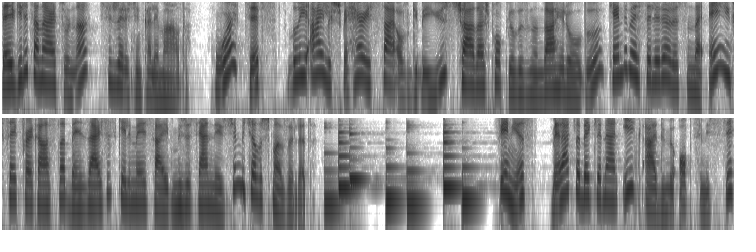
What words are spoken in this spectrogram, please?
Sevgili Taner Turna sizler için kaleme aldı. Word Tips, Billie Eilish ve Harry Styles gibi 100 çağdaş pop yıldızının dahil olduğu kendi besteleri arasında en yüksek frekansta benzersiz kelimeye sahip müzisyenler için bir çalışma hazırladı. Phineas, merakla beklenen ilk albümü Optimist'i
